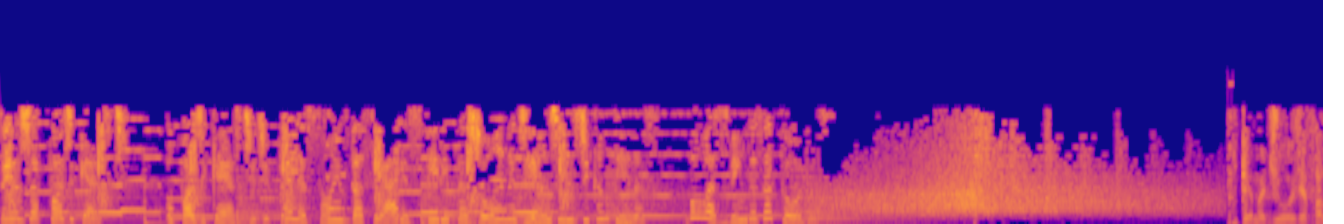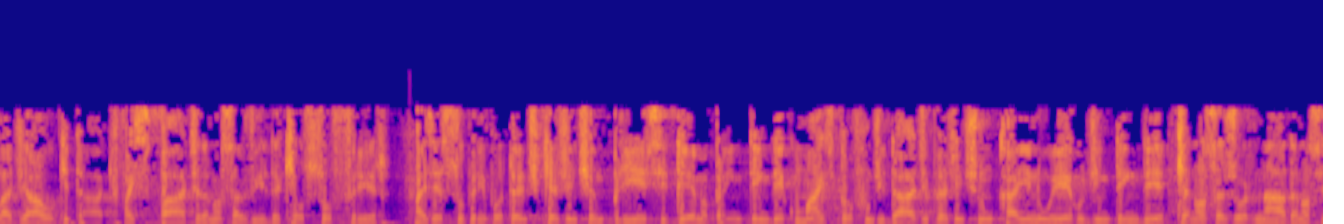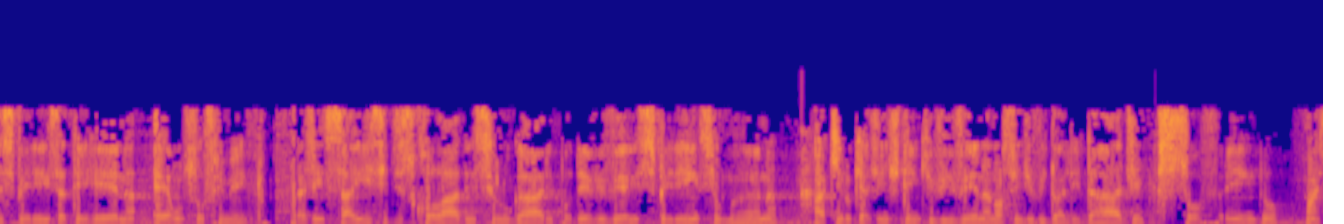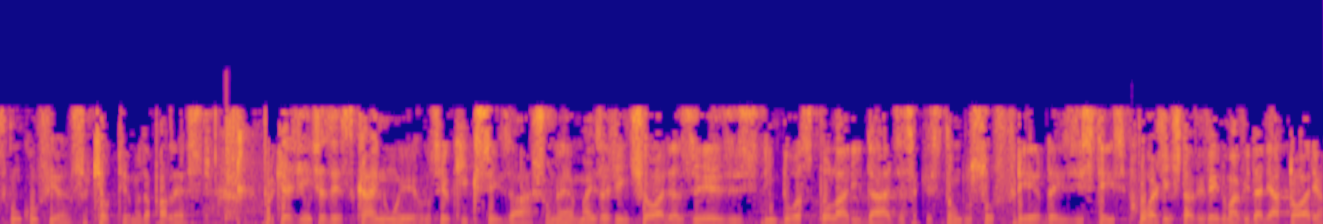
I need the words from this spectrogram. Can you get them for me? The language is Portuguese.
Seja Podcast, o podcast de preleções da Seara Espírita Joana de Ângeles de Campinas. Boas-vindas a todos. Tema de hoje é falar de algo que, tá, que faz parte da nossa vida, que é o sofrer. Mas é super importante que a gente amplie esse tema para entender com mais profundidade, para a gente não cair no erro de entender que a nossa jornada, a nossa experiência terrena é um sofrimento. Para a gente sair, se descolar desse lugar e poder viver a experiência humana, aquilo que a gente tem que viver na nossa individualidade, sofrendo, mas com confiança, que é o tema da palestra. Porque a gente às vezes cai num erro, não sei o que, que vocês acham, né? Mas a gente olha às vezes em duas polaridades essa questão do sofrer, da existência. Ou a gente está vivendo uma vida aleatória,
